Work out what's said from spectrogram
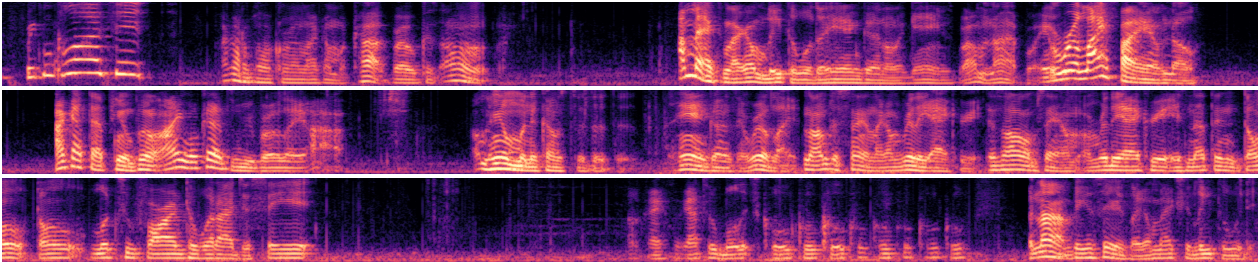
the freaking closet. I gotta walk around like I'm a cop, bro, because I don't. I'm acting like I'm lethal with a handgun on the games, but I'm not, bro. In real life, I am, though. I got that pum. I ain't gonna cut to me, bro. Like, I, I'm him when it comes to the, the, the handguns in real life. No, I'm just saying, like, I'm really accurate. That's all I'm saying. I'm, I'm really accurate. It's nothing. Don't don't look too far into what I just said. Okay, we got two bullets. Cool, cool, cool, cool, cool, cool, cool, cool. But nah, I'm being serious. Like, I'm actually lethal with it.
